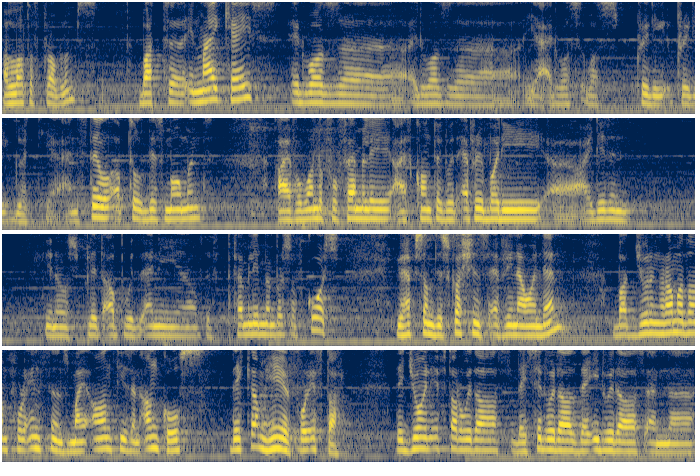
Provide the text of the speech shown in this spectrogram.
a lot of problems. But uh, in my case, it was uh, it was uh, yeah it was was pretty pretty good yeah. And still up till this moment, I have a wonderful family. I have contact with everybody. I didn't you know split up with any of the family members. Of course, you have some discussions every now and then. But during Ramadan, for instance, my aunties and uncles they come here for iftar. They join iftar with us. They sit with us. They eat with us. And uh,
